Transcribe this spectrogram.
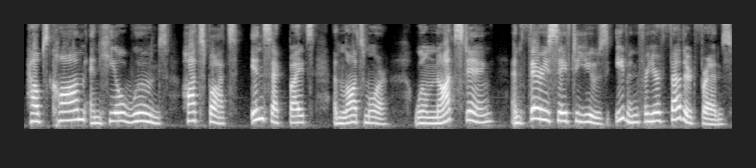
Helps calm and heal wounds, hot spots, insect bites, and lots more. Will not sting and very safe to use, even for your feathered friends.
